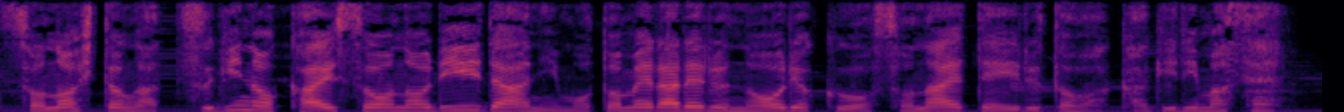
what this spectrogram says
その人が次の階層のリーダーに求められる能力を備えているとは限りません。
